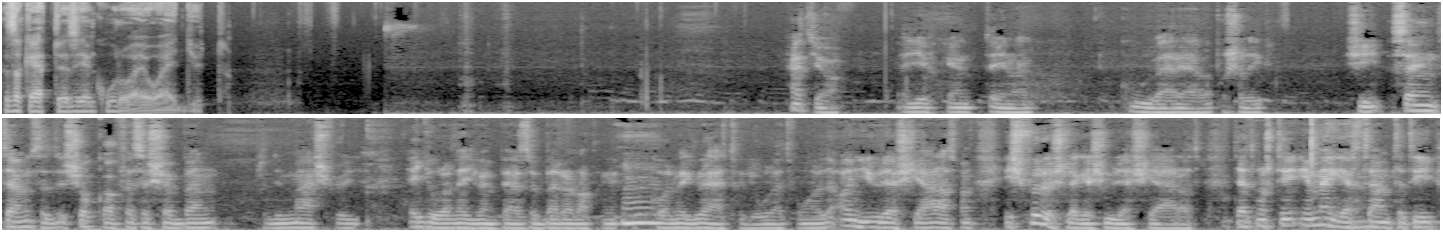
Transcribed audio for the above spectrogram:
ez a kettő, ez ilyen kurva jó együtt. Hát ja, egyébként tényleg kurvára ellaposodik. És így szerintem tehát sokkal feszesebben, tehát másfél, egy óra 40 percbe belerakni, mm. akkor még lehet, hogy jó lett volna. De annyi üres járat van, és fölösleges üres járat. Tehát most én, én megértem, tehát így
